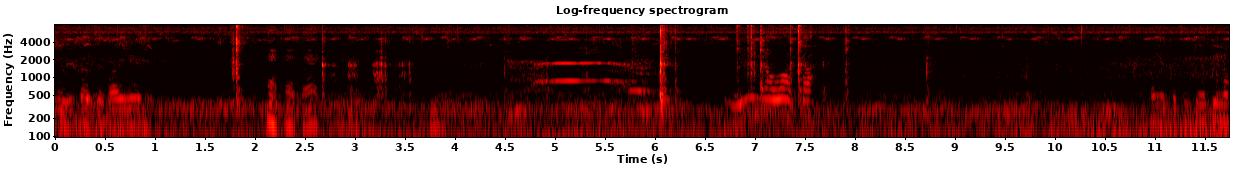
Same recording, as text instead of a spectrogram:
Los hijos de Javier. Uy, una vaca. Oye, pues que lo.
